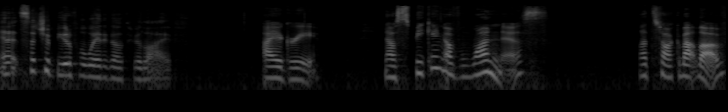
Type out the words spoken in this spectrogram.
And it's such a beautiful way to go through life. I agree. Now speaking of oneness, let's talk about love.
